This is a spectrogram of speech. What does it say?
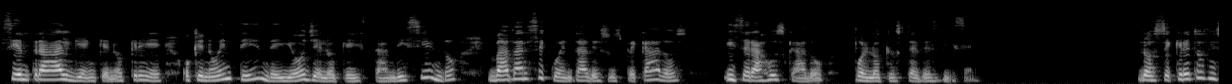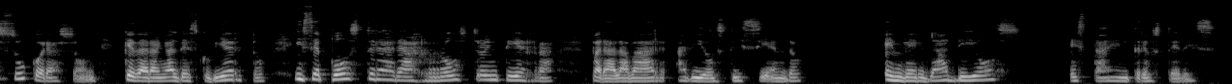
Si entra alguien que no cree o que no entiende y oye lo que están diciendo, va a darse cuenta de sus pecados y será juzgado por lo que ustedes dicen. Los secretos de su corazón quedarán al descubierto y se postrará rostro en tierra para alabar a Dios diciendo, en verdad Dios está entre ustedes.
